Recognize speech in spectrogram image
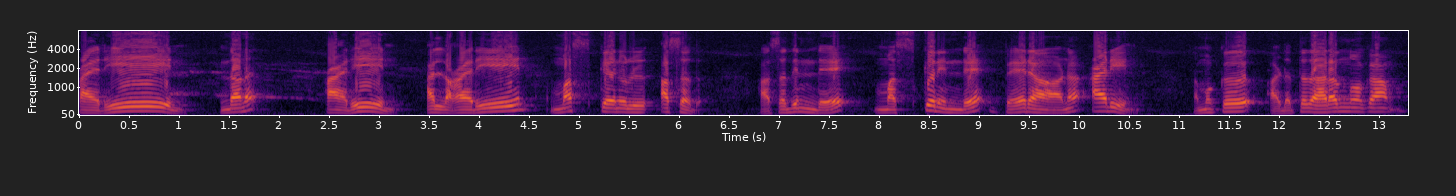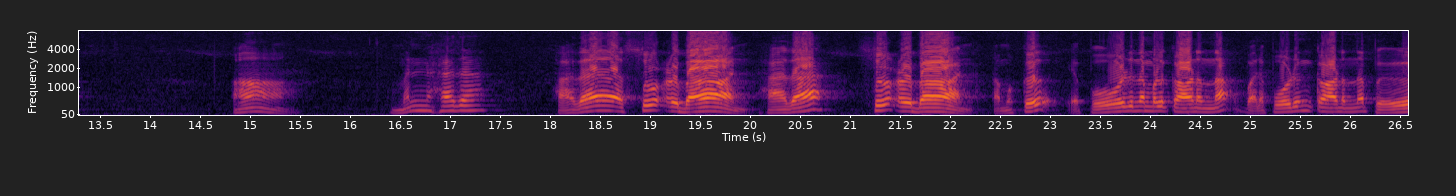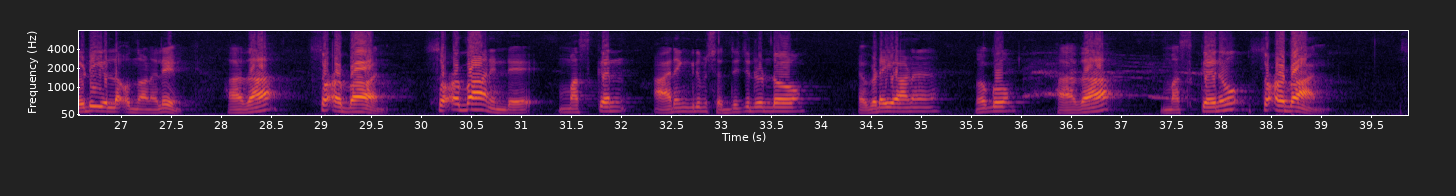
അരീൻ. എന്താണ്? അരീൻ. അൽ അരീൻ മസ്കനുൽ അസദ്. അസദിന്റെ മസ്കനിന്റെ പേരാണ് അരീൻ. നമുക്ക് അടുത്ത താരം നോക്കാം. ആ മൻഹദ ഹദ? സുബാൻ ഹദ സുബാൻ നമുക്ക് എപ്പോഴും നമ്മൾ കാണുന്ന പലപ്പോഴും കാണുന്ന പേടിയുള്ള ഒന്നാണ് അല്ലേ ഹദ സുബാൻ സുബാനിന്റെ മസ്കൻ ആരെങ്കിലും ശ്രദ്ധിച്ചിട്ടുണ്ടോ? എവിടെയാണ്? നോക്കൂ. ഹദ മസ്കനു സൊഅബാൻ.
